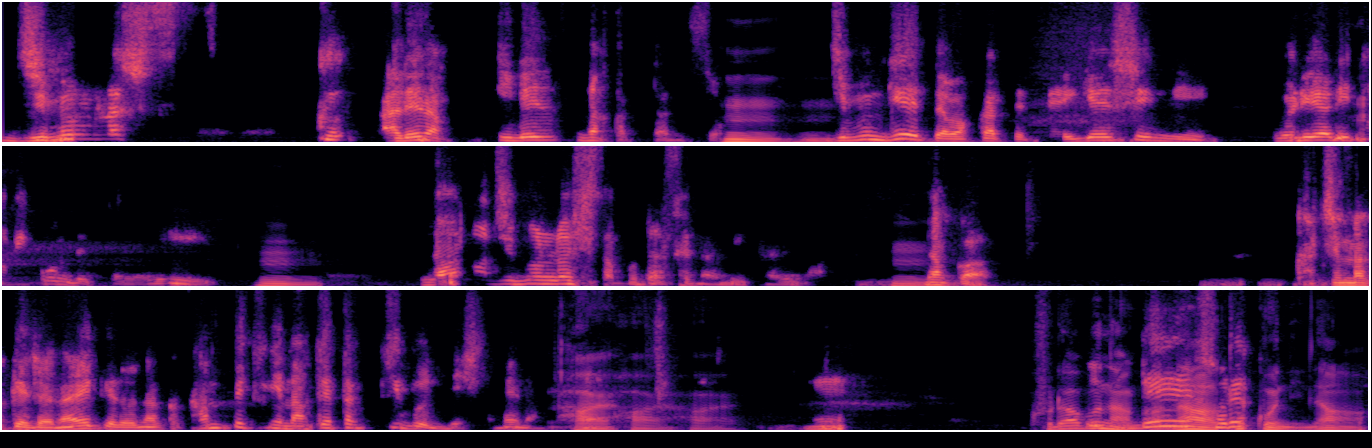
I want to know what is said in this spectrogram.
自分らしくあれな、入れなかったんですよ。うん。うん自分ゲイって分かってて、ゲイシーンに無理やり飛び込んでったのに、うん。何の自分らしさも出せないみたいな。うん。なんか、勝ち負けじゃないけど、なんか完璧に負けた気分でしたね。なんかはいはいはい。うんクラブなんかな、特にな。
